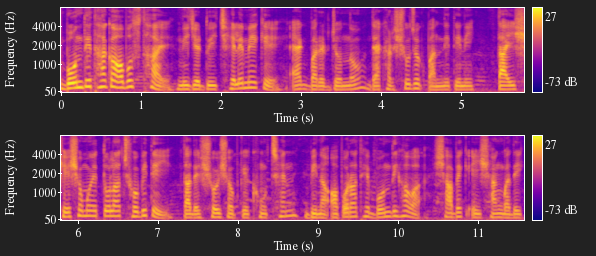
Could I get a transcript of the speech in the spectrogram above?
বন্দি থাকা অবস্থায় নিজের দুই ছেলে মেয়েকে একবারের জন্য দেখার সুযোগ পাননি তিনি। তাই সে সময়ে তোলা ছবিতেই তাদের শৈশবকে খুঁজছেন বিনা অপরাধে বন্দি হওয়া সাবেক এই সাংবাদিক।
